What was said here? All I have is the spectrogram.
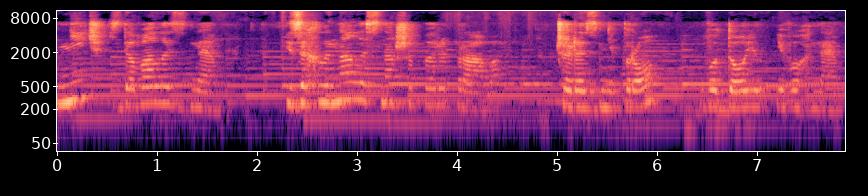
ніч здавалась днем, і захлиналась наша переправа через Дніпро водою і вогнем.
